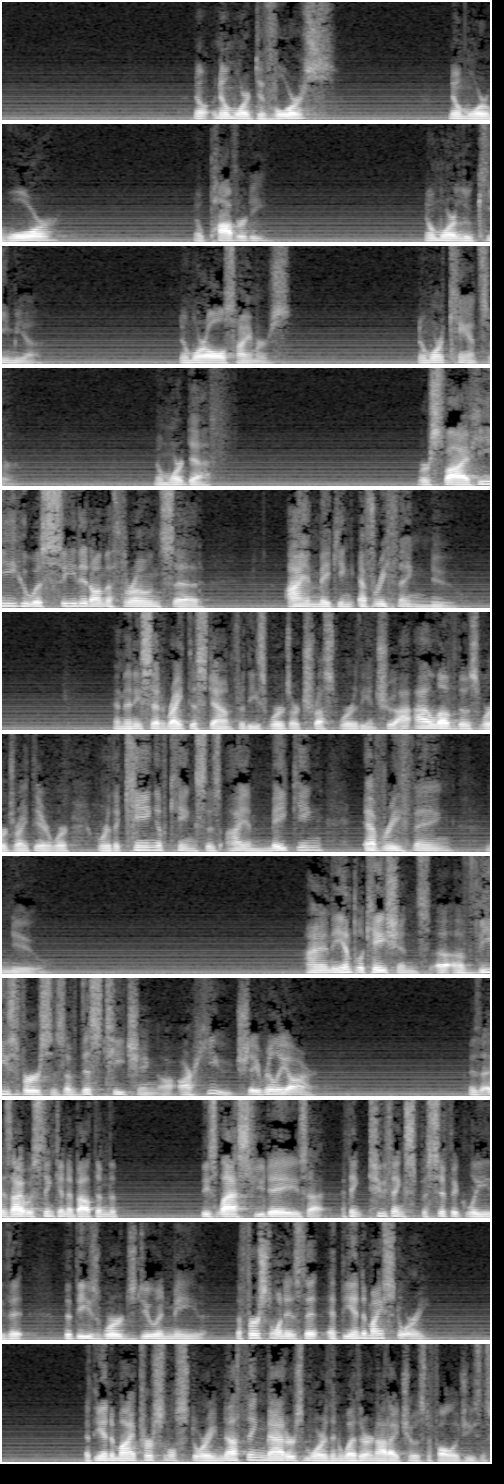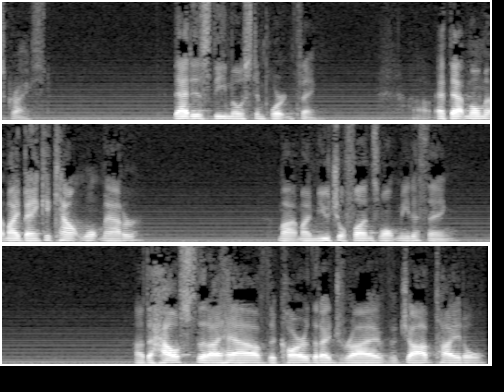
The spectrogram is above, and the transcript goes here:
no, no more divorce, no more war, no poverty, no more leukemia, no more Alzheimer's, no more cancer, no more death. Verse 5 He who was seated on the throne said, I am making everything new. And then he said, Write this down, for these words are trustworthy and true. I, I, love those words right there, where, where the King of Kings says, I am making everything new. And the implications uh, of these verses, of this teaching, are, huge. They really are. As, as, I was thinking about them the, these last few days, I, I think two things specifically that, that these words do in me. The first one is that at the end of my story, at the end of my personal story, nothing matters more than whether or not I chose to follow Jesus Christ. That is the most important thing. Uh, at that moment, my bank account won't matter, my, my mutual funds won't mean a thing. Uh, the house that I have, the car that I drive, the job title.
